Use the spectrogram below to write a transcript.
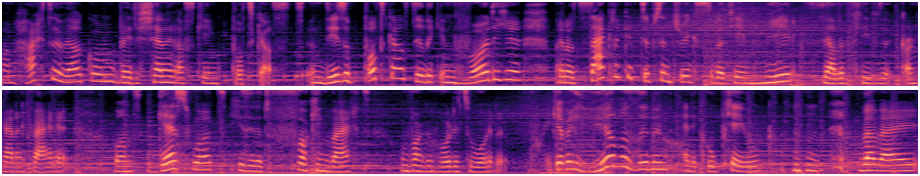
Van harte welkom bij de Shannon Rasking podcast. In deze podcast deel ik eenvoudige, maar noodzakelijke tips en tricks zodat jij meer zelfliefde kan gaan ervaren. Want guess what? Je zit het fucking waard om van gehouden te worden. Ik heb er heel veel zin in en ik hoop jij ook. bye bye.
